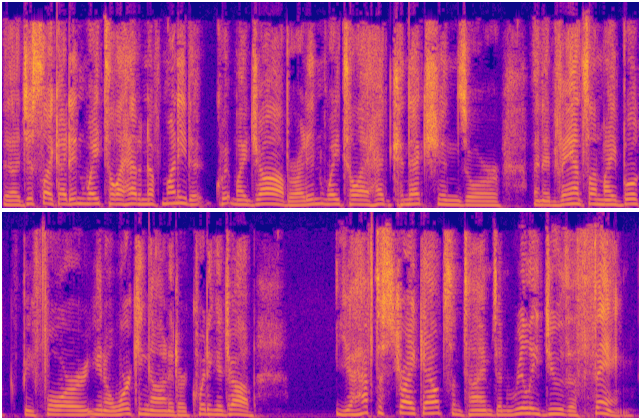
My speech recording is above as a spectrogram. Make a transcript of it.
Uh, just like I didn't wait till I had enough money to quit my job, or I didn't wait till I had connections or an advance on my book before, you know, working on it or quitting a job you have to strike out sometimes and really do the thing.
